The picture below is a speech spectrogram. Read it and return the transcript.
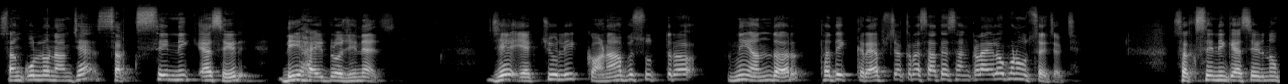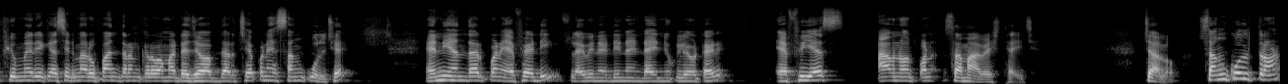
સંકુલનું નામ છે સક્સિનિક એસિડ ડિહાઇડ્રોજિનેઝ જે એકચ્યુઅલી કણાભ સૂત્રની અંદર થતી ક્રેબ્સ ચક્ર સાથે સંકળાયેલો પણ ઉત્સેચક છે. સક્સિનિક એસિડનું ફ્યુમેરિક એસિડમાં રૂપાંતરણ કરવા માટે જવાબદાર છે, પણ એ સંકુલ છે. એની અંદર પણ એફએડી ફ્લેવિનેડિનાઇન ડાયન્યુક્લિયોટાઇડ એફઈએસ આનો પણ સમાવેશ થાય છે. ચાલો, સંકુલ ત્રણ,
